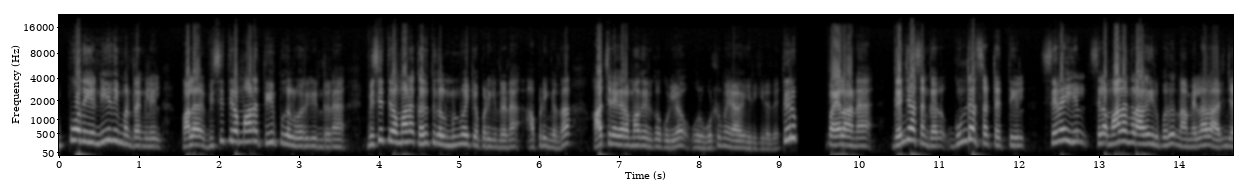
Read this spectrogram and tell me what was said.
இப்போதைய நீதிமன்றங்களில் பல விசித்திரமான தீர்ப்புகள் வருகின்றன விசித்திரமான கருத்துக்கள் முன்வைக்கப்படுகின்றன அப்படிங்கிறதா ஆச்சரியகரமாக இருக்கக்கூடிய ஒரு ஒற்றுமையாக இருக்கிறது. திரு பயலான கஞ்சா சங்கர் குண்டர் சட்டத்தில் சிறையில் சில மாதங்களாக இருப்பது நாம் எல்லாரும் அறிஞ்ச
